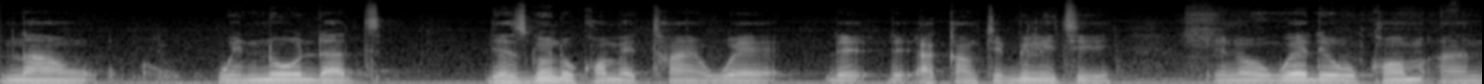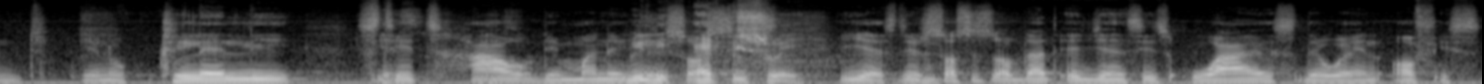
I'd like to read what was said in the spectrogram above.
now we know that there's going to come a time where the, the accountability, you know, where they will come and, you know, clearly state yes. how they manage really the resources. X-ray. Yes, the resources mm. of that agencies whilst they were in office.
